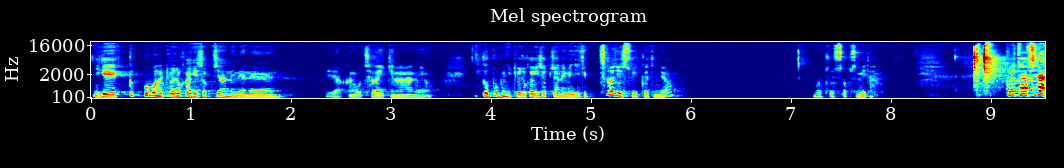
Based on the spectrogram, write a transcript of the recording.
이게 끝부분을 뾰족하게 접지 않으면은 약간 오차가 있기는 하네요. 이 끝부분이 뾰족하게 접지 않으면 이게 틀어질 수 있거든요. 뭐 어쩔 수 없습니다. 그렇다 합시다.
